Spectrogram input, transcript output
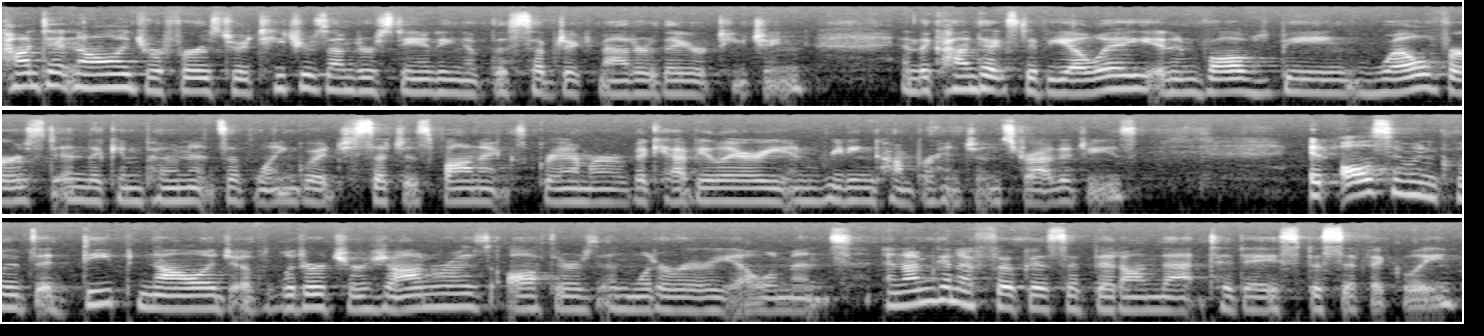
Content knowledge refers to a teacher's understanding of the subject matter they are teaching. In the context of ELA, it involves being well versed in the components of language, such as phonics, grammar, vocabulary, and reading comprehension strategies. It also includes a deep knowledge of literature genres, authors, and literary elements, and I'm going to focus a bit on that today specifically.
